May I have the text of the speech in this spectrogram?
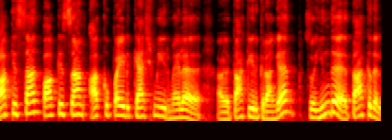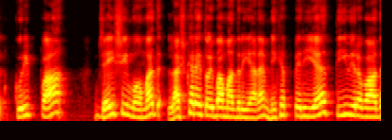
பாகிஸ்தான் பாகிஸ்தான் ஆக்குபைடு காஷ்மீர் மேலே தாக்கியிருக்கிறாங்க. ஸோ இந்த தாக்குதல் குறிப்பாக ஜெய்ஷி முகமது லஷ்கர் ஏ தொய்பா மாதிரியான மிகப்பெரிய தீவிரவாத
